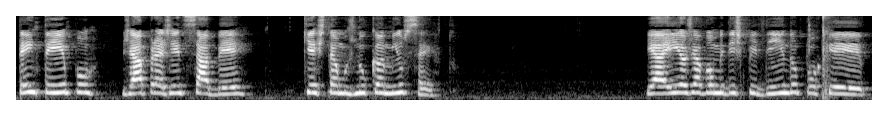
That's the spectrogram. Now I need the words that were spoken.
tem tempo já para a gente saber que estamos no caminho certo. E aí eu já vou me despedindo porque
